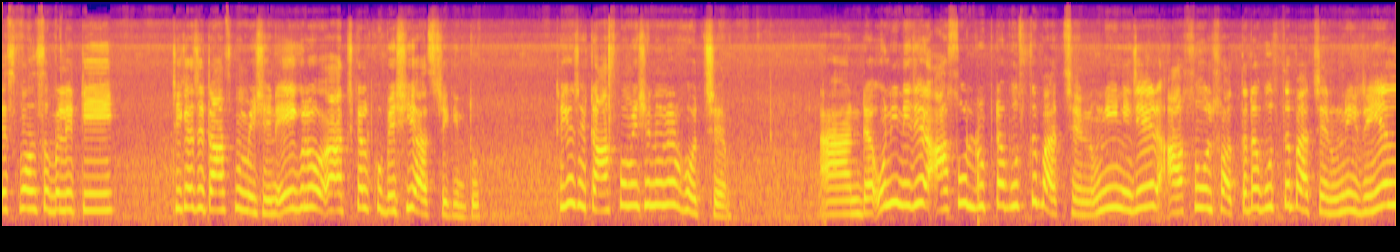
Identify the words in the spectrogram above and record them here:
রেসপন্সিবিলিটি ঠিক আছে ট্রান্সফরমেশন এইগুলো আজকাল খুব বেশি আসছে কিন্তু। ঠিক আছে ট্রান্সফরমেশন ওনার হচ্ছে। অ্যান্ড উনি নিজের আসল রূপটা বুঝতে পারছেন। উনি নিজের আসল সত্তাটা বুঝতে পারছেন। উনি রিয়েল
